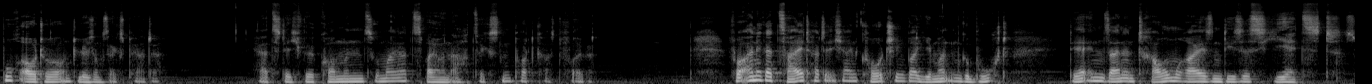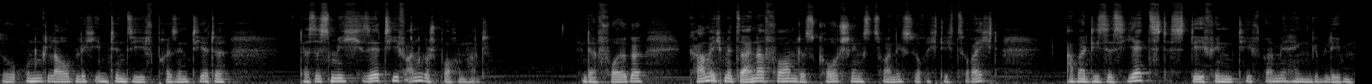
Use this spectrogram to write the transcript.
Buchautor und Lösungsexperte. Herzlich willkommen zu meiner 82. Podcast-Folge. Vor einiger Zeit hatte ich ein Coaching bei jemandem gebucht, der in seinen Traumreisen dieses Jetzt so unglaublich intensiv präsentierte, dass es mich sehr tief angesprochen hat. In der Folge kam ich mit seiner Form des Coachings zwar nicht so richtig zurecht, aber dieses Jetzt ist definitiv bei mir hängen geblieben.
